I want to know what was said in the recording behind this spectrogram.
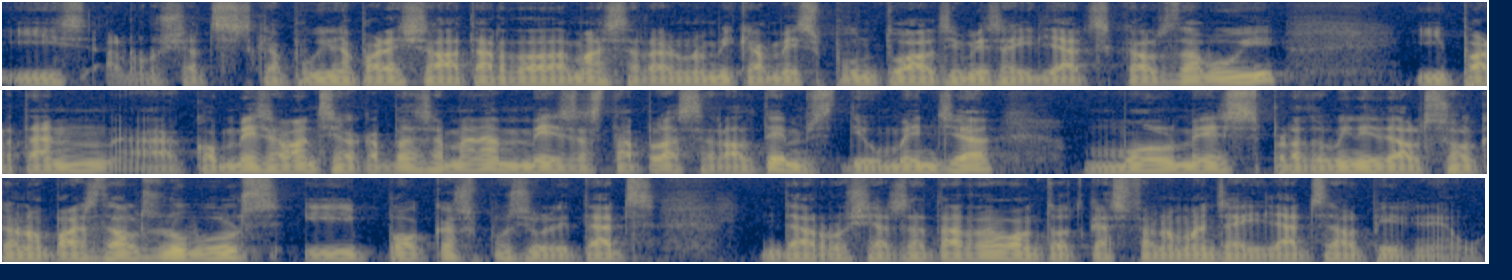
i els ruixats que puguin aparèixer a la tarda de demà seran una mica més puntuals i més aïllats que els d'avui i per tant, eh, com més avanci el cap de setmana, més estable serà el temps. Diumenge, molt més predomini del sol que no pas dels núvols i poques possibilitats de ruixats de tarda o, en tot cas, fenòmens aïllats al Pirineu.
